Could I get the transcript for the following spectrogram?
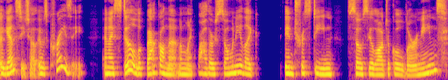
against each other. It was crazy. And I still look back on that and I'm like, wow, there's so many like interesting sociological learnings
